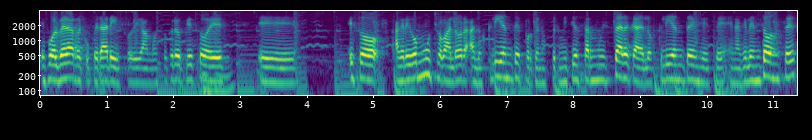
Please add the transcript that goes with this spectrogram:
es volver a recuperar eso, digamos. Yo creo que eso es... eh, eso agregó mucho valor a los clientes porque nos permitió estar muy cerca de los clientes este, en aquel entonces.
